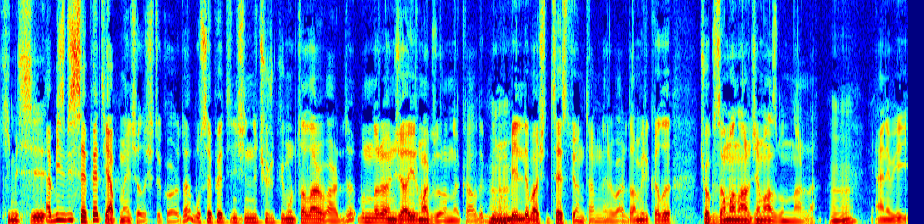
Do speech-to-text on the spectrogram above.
Kimisi Ya biz bir sepet yapmaya çalıştık orada. Bu sepetin içinde çürük yumurtalar vardı. Bunları önce ayırmak zorunda kaldık. Bunun belli başlı test yöntemleri vardı. Amerikalı çok zaman harcamaz bunlarla. Yani bir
